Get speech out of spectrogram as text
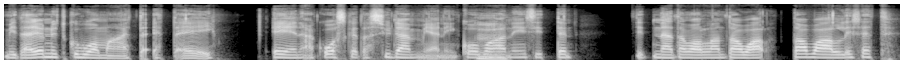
mitä jo nyt kun huomaa, että, että ei, ei enää kosketa sydämiä niin kovaa, Mm. niin sitten, sitten nämä tavallaan tava, tavalliset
